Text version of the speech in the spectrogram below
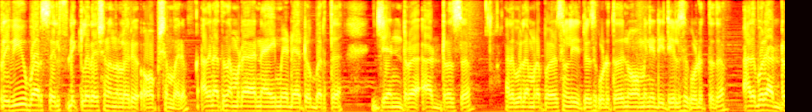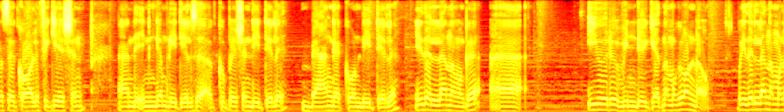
preview bar self declaration എന്നുള്ളൊരു ഓപ്ഷൻ വരും. അതിനകത്ത് നമ്മുടെ name date of birth gender address അതുപോലെ നമ്മുടെ പേഴ്സണൽ ഡീറ്റെയിൽസ് കൊടുത്തത് നോമിനി ഡീറ്റെയിൽസ് കൊടുത്തത് അതുപോലെ address qualification and income details occupation detail bank account detail ഇതെല്ലാം നമുക്ക് ഈ ഒരു വിൻഡോയ്ക്കകത്ത് നമുക്ക് ഉണ്ടാവും. അപ്പോൾ ഇതെല്ലാം നമ്മൾ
